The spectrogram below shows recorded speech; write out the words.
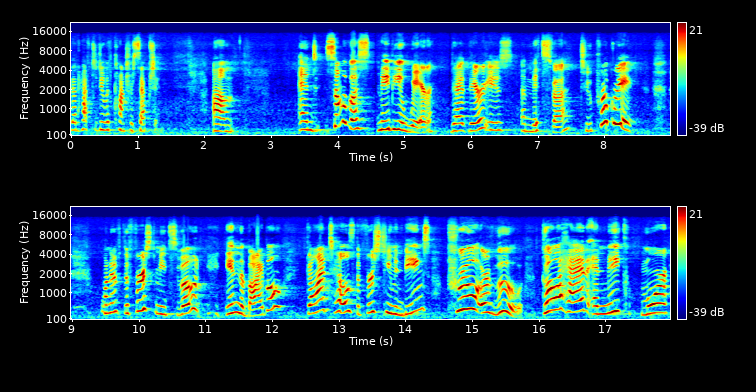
that have to do with contraception. Um, and some of us may be aware that there is a mitzvah to procreate. One of the first mitzvot in the Bible, God tells the first human beings, pru or vu, go ahead and make more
